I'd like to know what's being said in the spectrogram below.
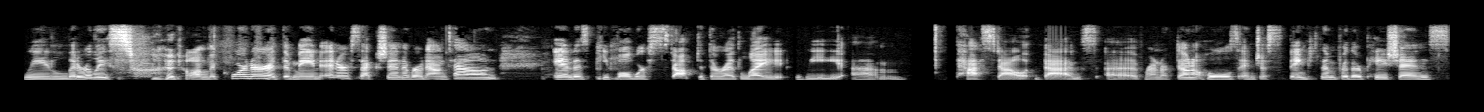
We literally stood on the corner at the main intersection of our downtown and as people were stopped at the red light, we um, passed out bags of Round Rock Donut holes and just thanked them for their patience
